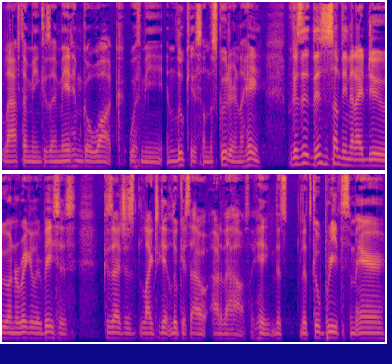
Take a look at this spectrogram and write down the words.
laughed at me because I made him go walk with me and Lucas on the scooter and like, hey, because this is something that I do on a regular basis because I just like to get Lucas out out of the house. Like, hey, let's let's go breathe some air.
